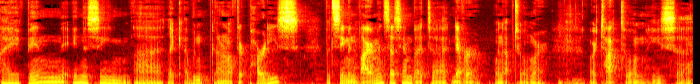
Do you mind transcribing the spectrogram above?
I've been in the same, uh, like, I wouldn't, I don't know if they're parties, but same environments as him, but, uh, never went up to him or, or talked to him. He's, uh,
